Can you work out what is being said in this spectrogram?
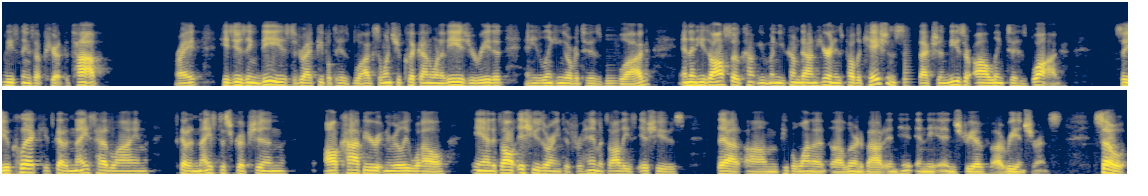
these things up here at the top, right? He's using these to drive people to his blog. So once you click on one of these, you read it, and he's linking over to his blog. And then he's also, when you come down here in his publications section, these are all linked to his blog. So you click, it's got a nice headline, it's got a nice description, all copywritten really well, and it's all issues oriented for him. It's all these issues that um, people want to uh, learn about in, in the industry of uh, reinsurance. So,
